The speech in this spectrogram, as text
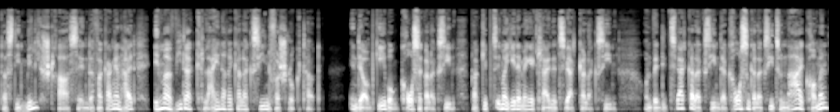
dass die Milchstraße in der Vergangenheit immer wieder kleinere Galaxien verschluckt hat. In der Umgebung großer Galaxien, da gibt's immer jede Menge kleine Zwerggalaxien. Und wenn die Zwerggalaxien der großen Galaxie zu nahe kommen,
